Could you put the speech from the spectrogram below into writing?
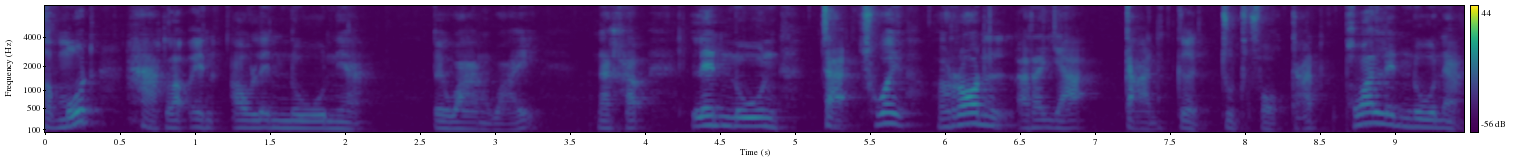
สมมุติหากเราเอ็นเอาเลนนูนเนี่ยไปวางไว้นะครับ เลนนูนจะช่วยร่นระยะการเกิดจุดโฟกัส เพราะว่าเลนนูนอะ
